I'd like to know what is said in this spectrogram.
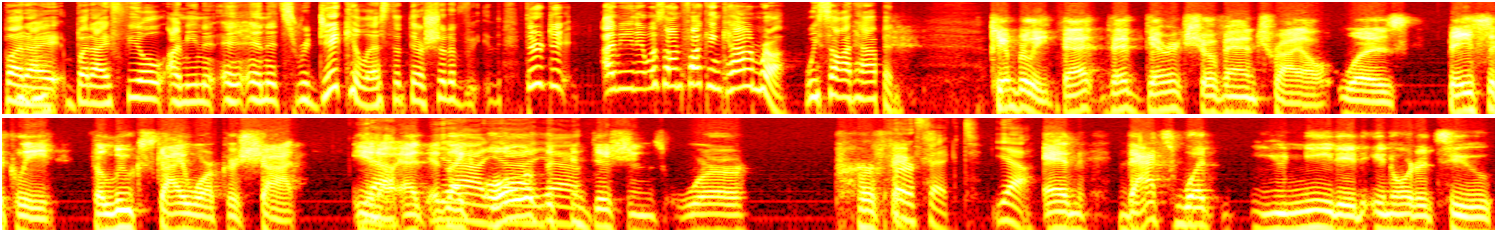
But mm-hmm. I, but I feel, I mean, and, and it's ridiculous that there should have, there. Did, I mean, it was on fucking camera. We saw it happen. Kimberly, that that Derek Chauvin trial was basically the Luke Skywalker shot. You Yeah, know, and, and yeah, like all yeah, of the conditions were perfect. Perfect. Yeah. and that's what you needed in order to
